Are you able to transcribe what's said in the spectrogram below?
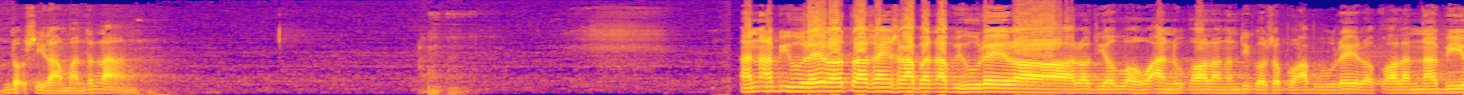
untuk siraman tenang An Abi Hurairah ta sayang sahabat Abi Hurairah radhiyallahu anhu kala ngendika sapa Abu Hurairah kala Nabi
